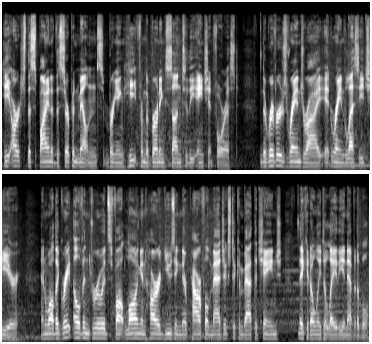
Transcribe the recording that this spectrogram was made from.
He arched the spine of the Serpent Mountains, bringing heat from the burning sun to the ancient forest. The rivers ran dry, it rained less each year, and while the great elven druids fought long and hard using their powerful magics to combat the change, they could only delay the inevitable.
